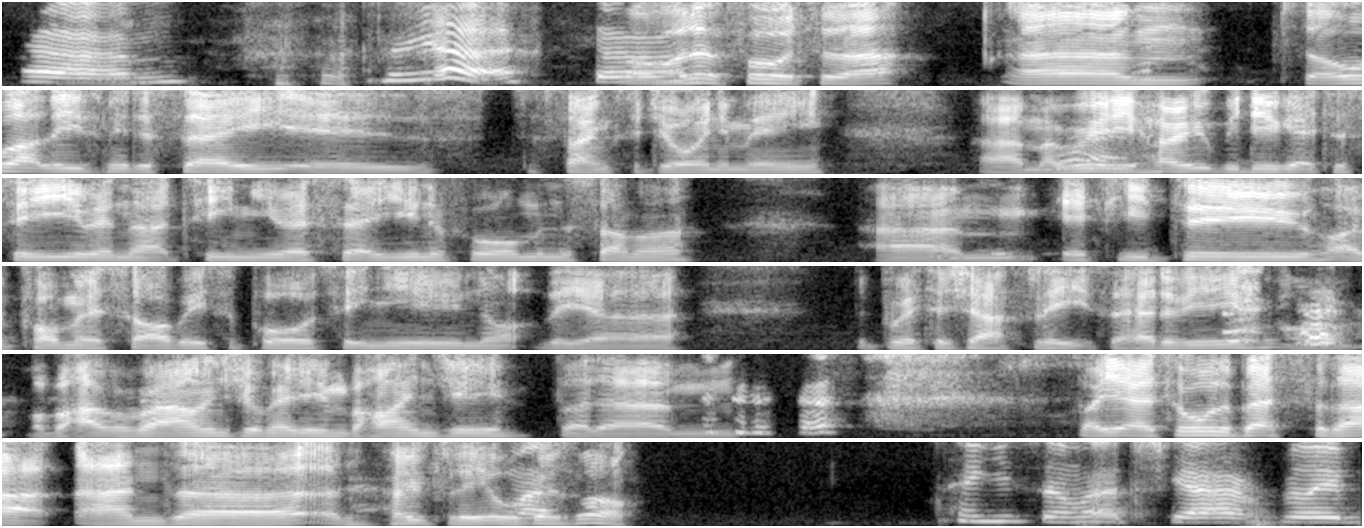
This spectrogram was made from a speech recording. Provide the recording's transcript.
um yeah so Well, I look forward to that. Um, so all that leaves me to say is just thanks for joining me. Um, I Yeah. really hope we do get to see you in that Team USA uniform in the summer. Um, if you do, I promise I'll be supporting you, not the uh, the British athletes ahead of you or, or around you, or maybe even behind you. But um, but yeah, it's all the best for that, and uh, and hopefully it all goes well. thank you so much yeah really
